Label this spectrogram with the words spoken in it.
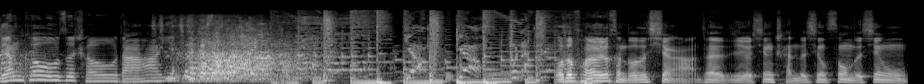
两口子抽大烟。我的朋友有很多的姓啊，他有姓陈的，姓宋的，姓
